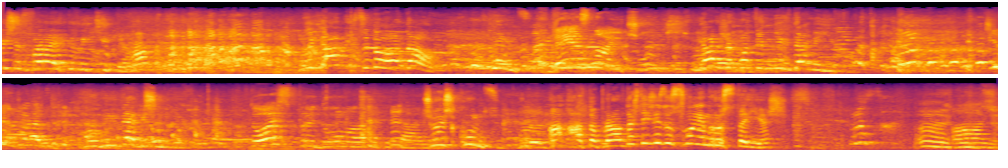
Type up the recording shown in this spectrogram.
ви ще збираєте летіти, га? Ну як він сі догадав? Кум, Де я знаю, чуєш? я вже потім ніде не їхав. Ну, ніде більше не їхав. Хтось придумала капітально. Чуєш, кумцю? А, а то правда ж ти зі своїм розстаєш? А, я.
